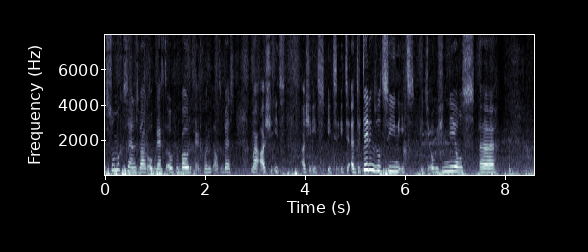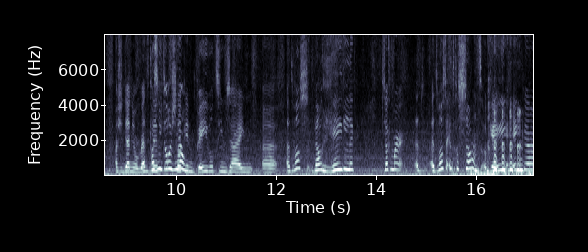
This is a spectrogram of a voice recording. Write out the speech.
sommige scènes waren oprecht overbodig en gewoon niet altijd best. Maar als je iets, als je iets, iets, iets entertainings wilt zien, iets, iets origineels. eh, als je Daniel Radcliffe niet origineel. fucking B wilt zien zijn. eh, het was wel redelijk. Zeg maar, het, het was interessant, oké? ik, eh,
